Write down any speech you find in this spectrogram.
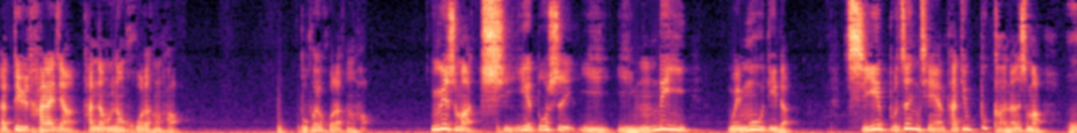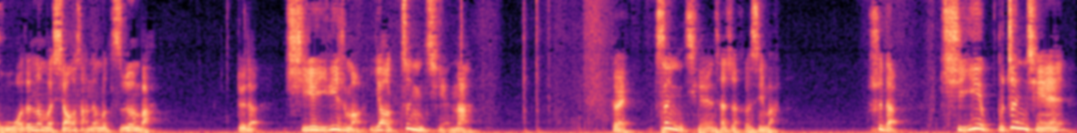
那对于他来讲，他能不能活得很好？不会活得很好。因为什么？企业都是以盈利为目的的，企业不挣钱，他就不可能什么活得那么潇洒、那么滋润吧？对的，企业一定什么要挣钱呐？对，挣钱才是核心吧？是的，企业不挣钱，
